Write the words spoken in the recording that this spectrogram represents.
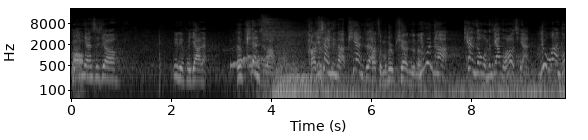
哦我今天是叫丽丽回家了，他是骗子啊！他别相信他，骗子！他怎么会是骗子呢你？问他，骗走我们家多少钱？六万多，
